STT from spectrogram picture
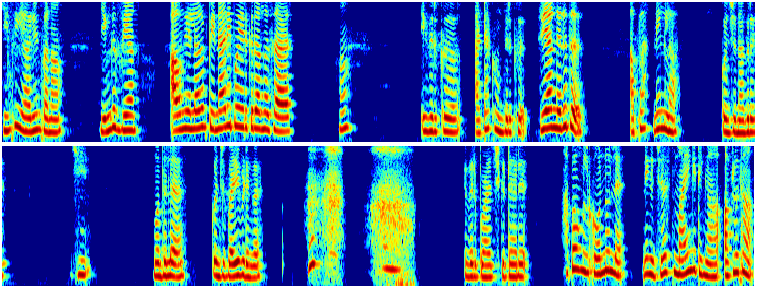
எங்கே யாரையும் காணா? எங்கே ஜியான்? அவங்க எல்லாரும் பின்னாடி போயிருக்கிறாங்க சார். ஆ? இவருக்கு அட்டாக் வந்திருக்கு. ஜியான் நிறுது அப்பா நீங்களா? கொஞ்சம் நகரு. ஏன் முதல்ல கொஞ்சம் வழி விடுங்க. இவர் பழச்சிக்கிட்டாரு. அப்பா உங்களுக்கு ஒன்றும் இல்லை. நீங்கள் ஜஸ்ட் மயங்கிட்டீங்க. அவ்வளோதான்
